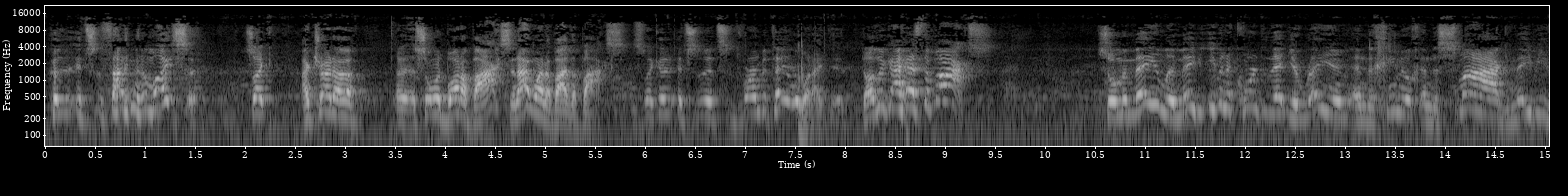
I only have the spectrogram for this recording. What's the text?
because it's, it's not even a mice. It's like I try to. Uh, someone bought a box and I want to buy the box. It's like a, it's it's Dvarim what I did. The other guy has the box. So Memela, maybe even according to that Yereim and the Chinuch and the Smag, maybe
